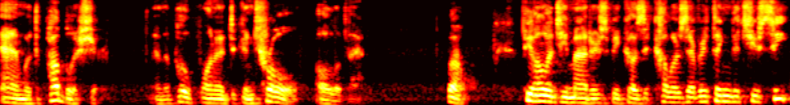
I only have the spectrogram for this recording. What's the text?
and with the publisher. And the Pope wanted to control all of that. Well, theology matters because it colors everything that you see.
